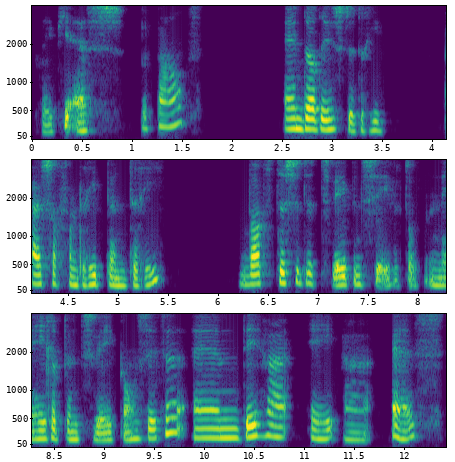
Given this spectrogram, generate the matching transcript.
streepje S, bepaald. En dat is de uitslag van 3.3, wat tussen de 2.7 tot 9.2 kan zitten. En DHEAS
